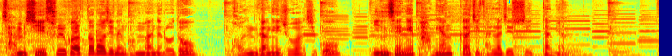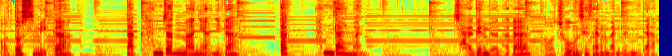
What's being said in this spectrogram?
잠시 술과 떨어지는 것만으로도 건강이 좋아지고 인생의 방향까지 달라질 수 있다면 어떻습니까? 딱 한 잔만이 아니라 딱 한 달만. 작은 변화가 더 좋은 세상을 만듭니다.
